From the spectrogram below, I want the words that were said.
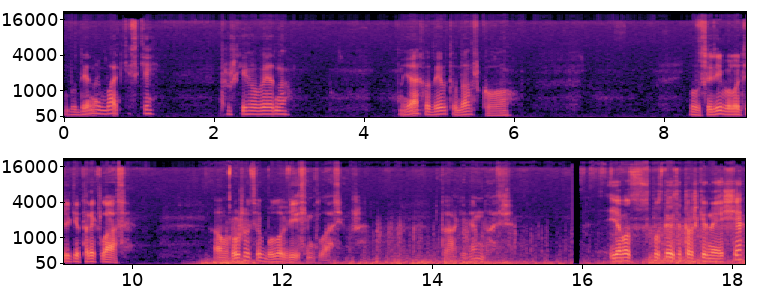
будинок батьківський. Трошки його видно. Я ходив туди в школу. Бо в селі було тільки три класи. А в Грушівцях було вісім класів вже. Так, йдемо далі. Я от спустився трошки нижче,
